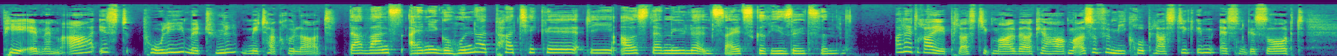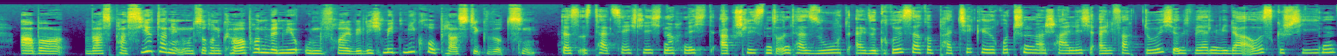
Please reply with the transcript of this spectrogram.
PMMA ist Polymethylmetacrylat. Da waren es einige hundert Partikel, die aus der Mühle ins Salz gerieselt sind. Alle drei Plastikmalwerke haben also für Mikroplastik im Essen gesorgt. Aber was passiert dann in unseren Körpern, wenn wir unfreiwillig mit Mikroplastik würzen? Das ist tatsächlich noch nicht abschließend untersucht. Also größere Partikel rutschen wahrscheinlich einfach durch und werden wieder ausgeschieden.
